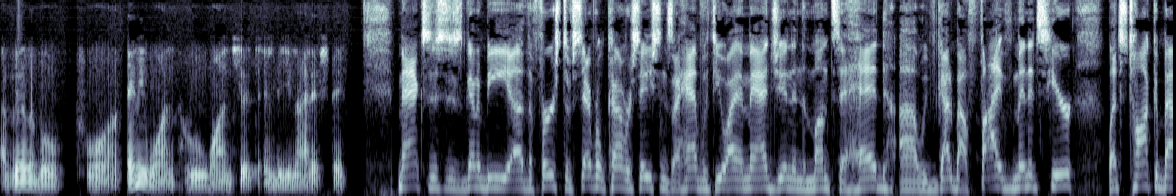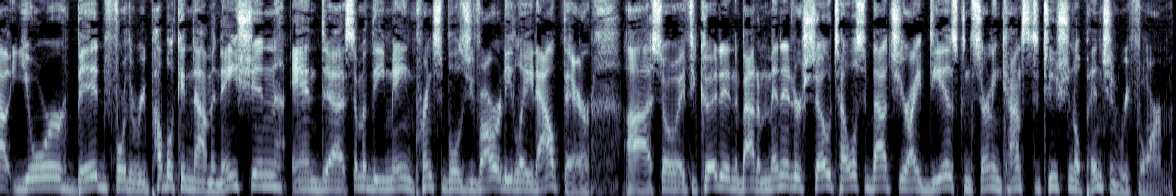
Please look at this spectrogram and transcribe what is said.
available for anyone who wants it in the United States. Max, this is going to be uh, the first of several conversations I have with you, I imagine, in the months ahead. Uh, we've got about five minutes here. Let's talk about your bid for the Republican nomination and uh, some of the main principles you've already laid out there. Uh, so, if you could, in about a minute or so, tell us about your ideas concerning constitutional pension reform.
